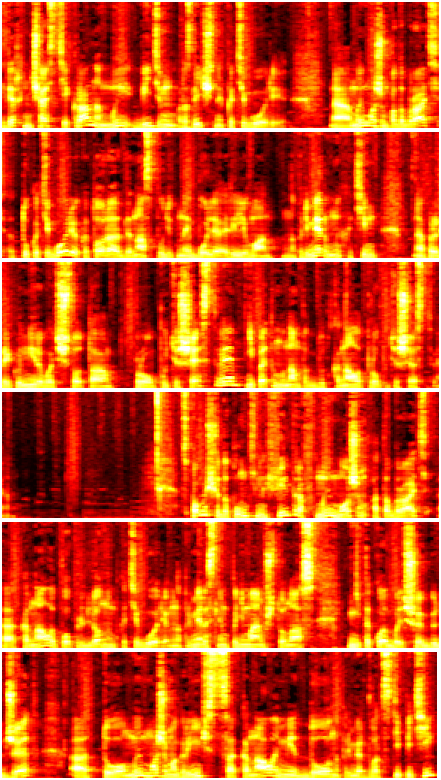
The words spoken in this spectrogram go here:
в верхней части экрана мы видим различные категории. Э, мы можем подобрать ту категорию, которая для нас будет наиболее релевантна. Например, мы хотим э, прорекламировать что-то про путешествия, и поэтому нам подойдут каналы про путешествия. С помощью дополнительных фильтров мы можем отобрать э, каналы по определенным категориям. Например, если мы понимаем, что у нас не такой большой бюджет, то мы можем ограничиться каналами до, например, 25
